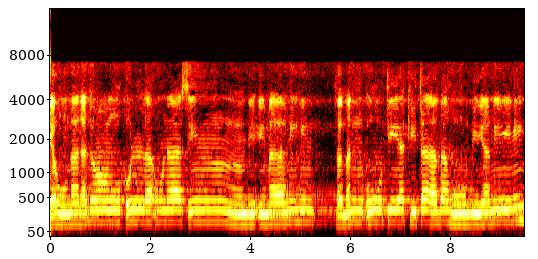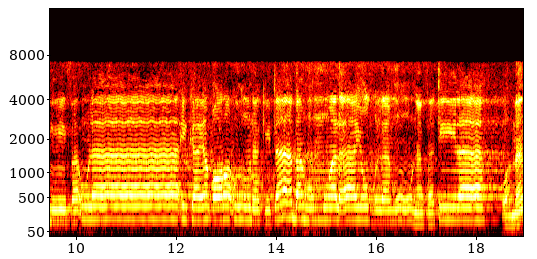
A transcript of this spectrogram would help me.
يَوْمَ نَدْعُو كُلَّ أُنَاسٍ بِإِمَامِهِمْ ۖ فَمَنْ أُوتِيَ كِتَابَهُ بِيَمِينِهِ فَأُولَٰئِكَ يَقْرَءُونَ كِتَابَهُمْ وَلَا يُظْلَمُونَ فَتِيلًا. وَمَن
